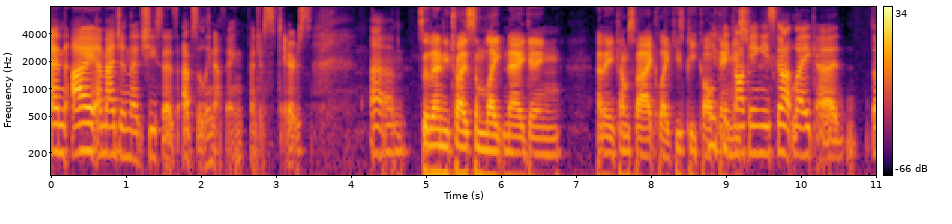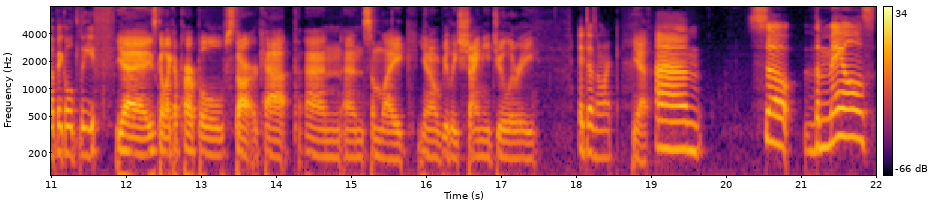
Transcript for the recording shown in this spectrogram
And I imagine that she says absolutely nothing and just stares. So then he tries some light nagging, and then he comes back like he's He's peacocking. He's- peacocking. He's got like a, a big old leaf. yeah, he's got like a purple starter cap and and some like you know really shiny jewelry. It doesn't work. Yeah. Um, so the males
